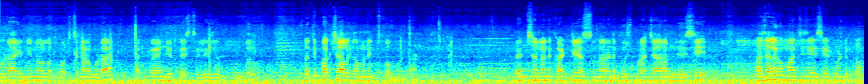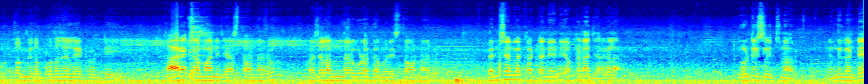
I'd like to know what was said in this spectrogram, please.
కూడా ఎన్ని నోళ్ళకు వచ్చినా కూడా తక్కువే అని చెప్పేసి తెలియజెప్పుకుంటూ ప్రతిపక్షాలు గమనించుకోమంటాడు. పెన్షన్లను కట్ చేస్తున్నారని దుష్ప్రచారం చేసి ప్రజలకు మంచి చేసేటువంటి ప్రభుత్వం మీద బురద జల్లేటువంటి కార్యక్రమాన్ని చేస్తూ ఉన్నారు. ప్రజలందరూ కూడా గమనిస్తూ ఉన్నారు. పెన్షన్ల కట్ అనేది ఎక్కడా జరగల. నోటీసు ఇచ్చినారు. ఎందుకంటే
